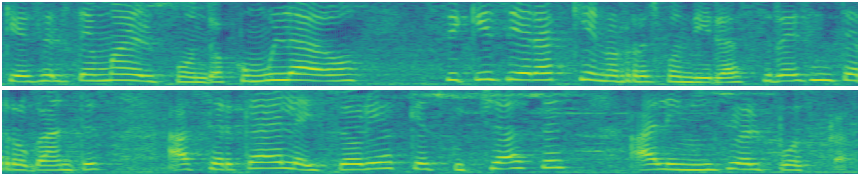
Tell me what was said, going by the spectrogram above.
que es el tema del fondo acumulado, si quisiera que nos respondieras tres interrogantes acerca de la historia que escuchaste al inicio del podcast.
